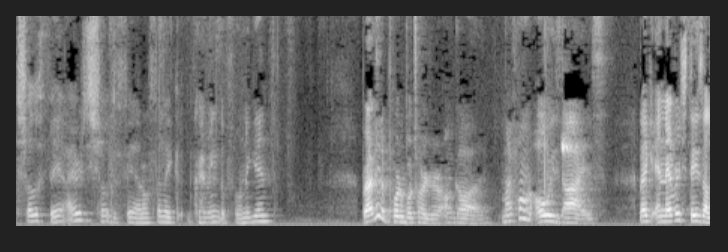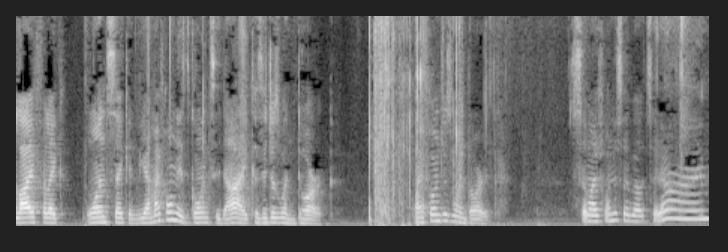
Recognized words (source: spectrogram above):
Show the fit. I already showed the fit. I don't feel like grabbing the phone again. But I need a portable charger. On God, my phone always dies. Like it never stays alive for like one second. Yeah, my phone is going to die because it just went dark. My phone just went dark. So my phone is about to die.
